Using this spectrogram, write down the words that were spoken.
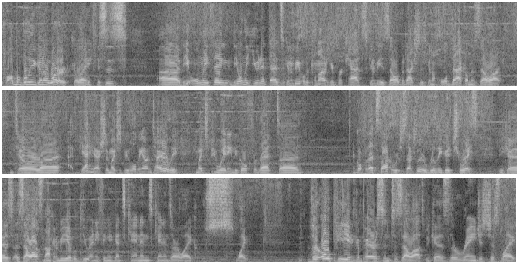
probably going to work. Like, this is uh, the only thing, the only unit that's going to be able to come out here for cats is going to be a Zealot, but actually is going to hold back on the Zealot until, uh, yeah, he actually might just be holding out entirely. He might just be waiting to go for that, uh, go for that Stalker, which is actually a really good choice because a Zealot's not going to be able to do anything against Cannons. Cannons are like, like, they're OP in comparison to Zealots because their range is just like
